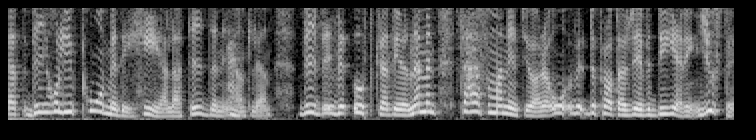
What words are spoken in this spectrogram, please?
att vi håller ju på med det hela tiden egentligen. Vi, vi vill uppgradera, nej men så här får man inte göra. Och du pratar revidering, just det.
